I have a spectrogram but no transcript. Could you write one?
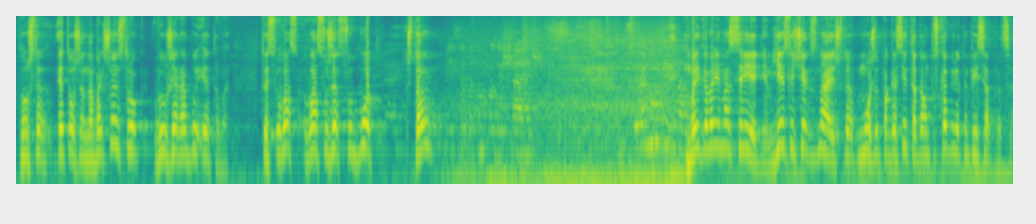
Потому что это уже на большой срок, вы уже рабы этого. То есть у вас, у вас уже суббот... Что? Мы говорим о среднем. Если человек знает, что может погасить, тогда он пускай берет на 50%.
